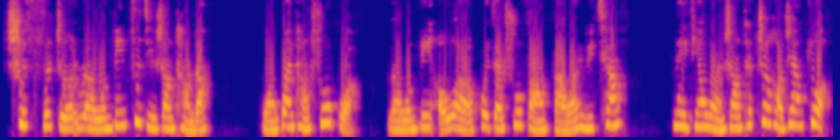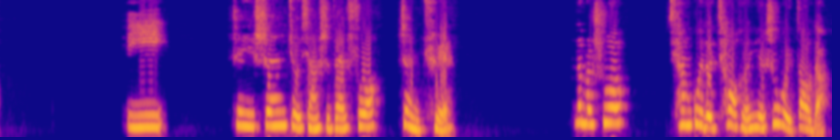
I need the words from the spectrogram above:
是死者阮文斌自己上膛的。”王冠堂说过，阮文斌偶尔会在书房把玩鱼枪。那天晚上，他正好这样做。一，这一声就像是在说正确。那么说，枪柜的撬痕也是伪造的，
